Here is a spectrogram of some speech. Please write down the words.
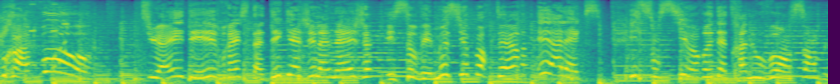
Bravo Tu as aidé Everest à dégager la neige et sauver Monsieur Porter et Alex. Ils sont si heureux d'être à nouveau ensemble.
